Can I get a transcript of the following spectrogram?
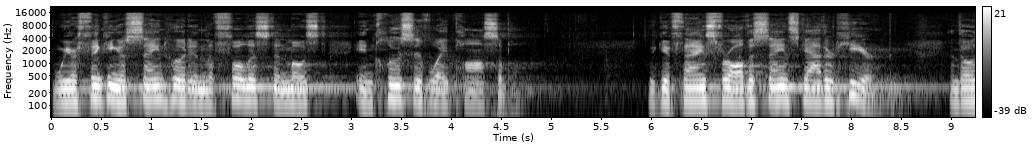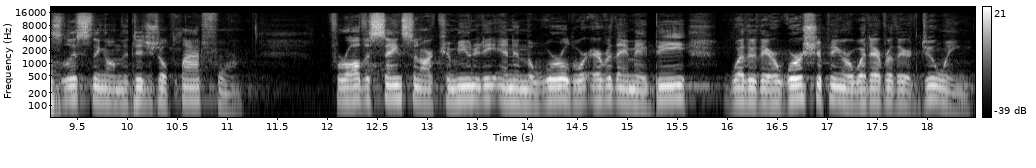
We are thinking of sainthood in the fullest and most inclusive way possible. We give thanks for all the saints gathered here and those listening on the digital platform, for all the saints in our community and in the world, wherever they may be, whether they are worshiping or whatever they're doing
